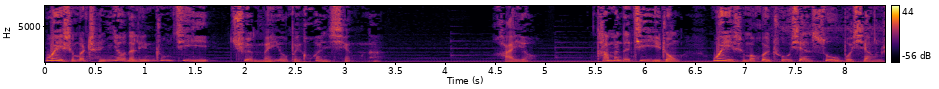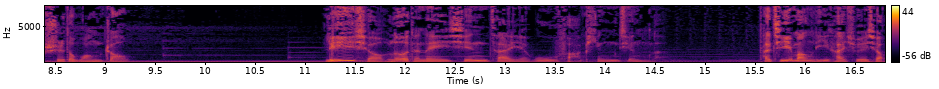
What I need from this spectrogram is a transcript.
为什么陈耀的临终记忆却没有被唤醒呢？还有，他们的记忆中为什么会出现素不相识的王昭？李小乐的内心再也无法平静了，他急忙离开学校。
